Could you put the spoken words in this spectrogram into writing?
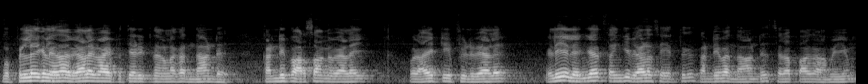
உங்கள் பிள்ளைகள் ஏதாவது வேலை வாய்ப்பு தேடிட்டு இருந்தாங்களாக்கா இந்த ஆண்டு கண்டிப்பாக அரசாங்க வேலை ஒரு ஐடி ஃபீல்டு வேலை வெளியில் எங்கேயாவது தங்கி வேலை செய்கிறதுக்கு கண்டிப்பாக இந்த ஆண்டு சிறப்பாக அமையும்.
